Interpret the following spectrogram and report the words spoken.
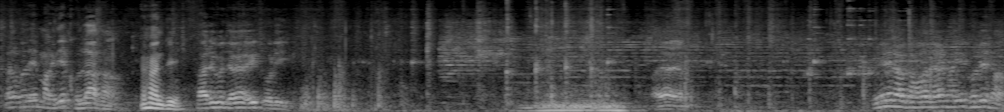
ਚਲ ਬਦੇ ਮੰਗਦੀ ਖੁੱਲਾ ਥਾਂ। ਹਾਂਜੀ। ਸਾਰੀ ਕੋ ਜਗ੍ਹਾ ਹੈ ਥੋੜੀ ਆਇਆ ਆਇਆ। ਇਹ ਨਾ ਕਮਾਲ ਹੈ ਨਹੀਂ ਖੁੱਲੇ ਥਾਂ।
